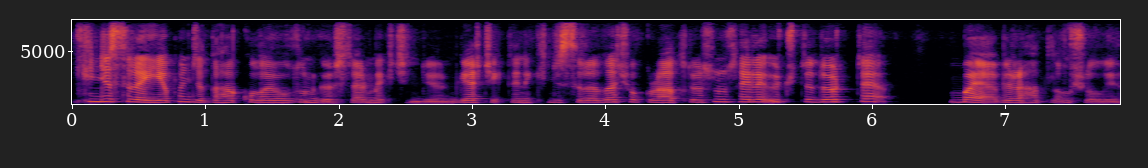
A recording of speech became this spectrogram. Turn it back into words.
İkinci sırayı yapınca daha kolay olduğunu göstermek için diyorum. Gerçekten ikinci sırada çok rahatlıyorsunuz. Hele 3'te 4'te baya bir rahatlamış oluyor.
